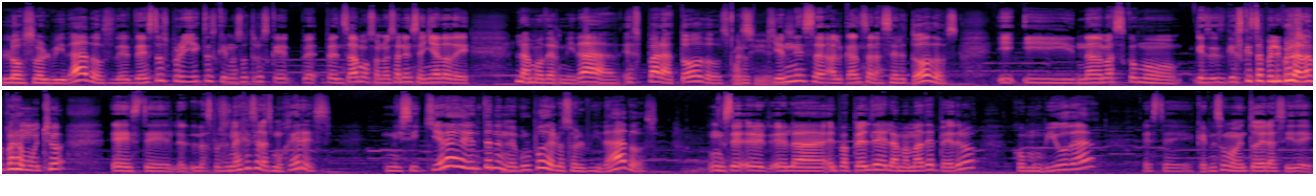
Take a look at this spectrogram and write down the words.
Los Olvidados, de, de estos proyectos que nosotros que pe- pensamos o nos han enseñado de la modernidad, es para todos, pero Así es. ¿quiénes alcanzan a ser todos? Y, y nada más como, es, es que esta película da para mucho, este, los personajes de las mujeres ni siquiera entran en el grupo de los olvidados. Este, el, el papel de la mamá de Pedro como viuda, este, que en ese momento era así de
